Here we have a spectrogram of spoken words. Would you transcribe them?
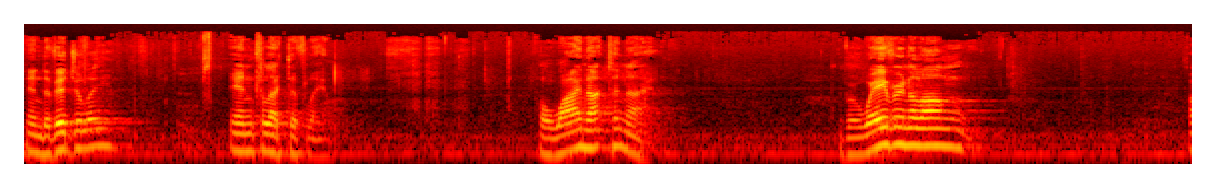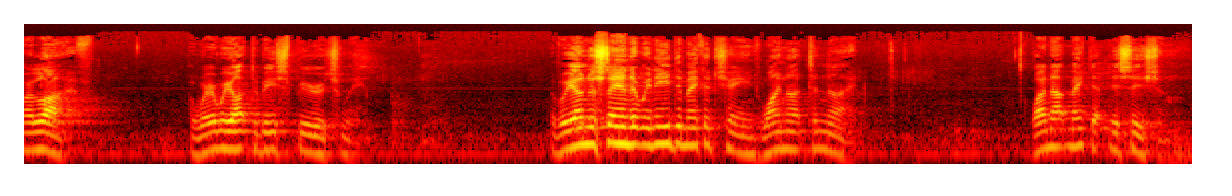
individually and collectively. Well, why not tonight? If we're wavering along our life, or where we ought to be spiritually, if we understand that we need to make a change, why not tonight? Why not make that decision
